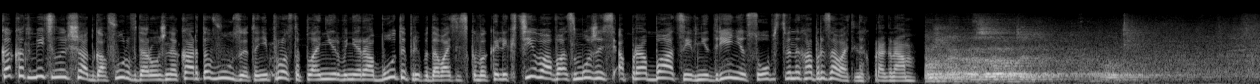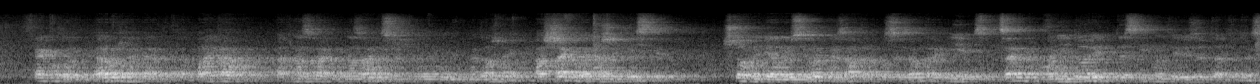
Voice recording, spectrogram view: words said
Как отметил Ильшат Гафуров, дорожная карта вуза – это не просто планирование работы преподавательского коллектива, а возможность апробации и внедрения собственных образовательных программ. Можно разработать вот, как угодно, дорожная карта, программа, от названия, названия, собственно, нет. Мы должны пошагово наши действия, что мы делаем сегодня, завтра, послезавтра, и специально мониторить достигнутые результаты. То есть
